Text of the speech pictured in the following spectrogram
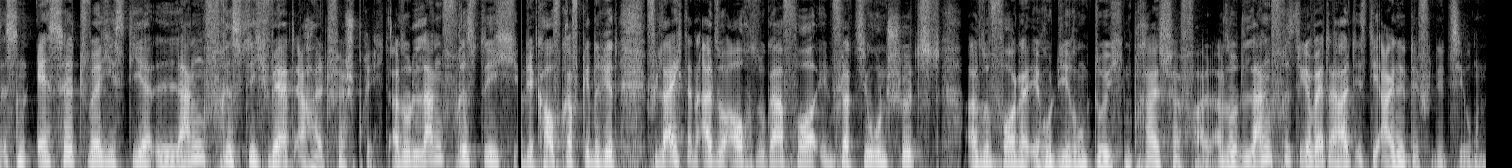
ist ein Asset, welches dir langfristig Werterhalt verspricht. Also langfristig dir Kaufkraft generiert, vielleicht dann also auch sogar vor Inflation schützt, also vor einer Erodierung durch einen Preisverfall. Also langfristiger Werterhalt ist die eine Definition.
